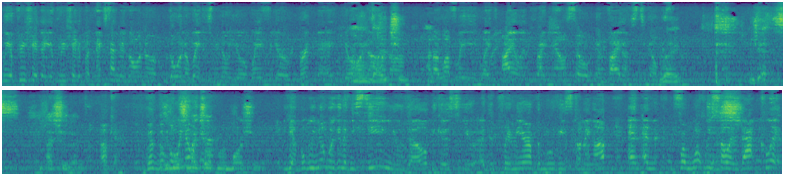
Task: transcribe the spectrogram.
We appreciate that you appreciate it, but next time you're going to going away, because we know you're away for your birthday. You're I'll on a, on, invite a, you. on a lovely like island right now, so invite us to go. With Right. yes, I should have. Okay. But, but, Did but most know of my we're gonna, talking with Marshall. yeah, but we know we're going to be seeing you though, because you uh, the premiere of the movie's coming up, and and from what we saw in that clip,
